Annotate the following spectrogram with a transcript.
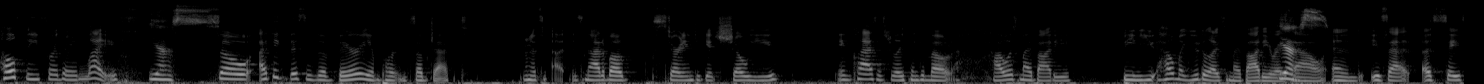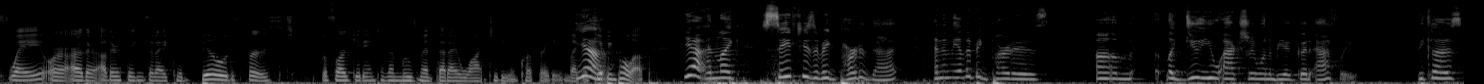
healthy for their life. Yes. So I think this is a very important subject, and it's not. It's not about starting to get showy in class. It's really thinking about how is my body being. u- How am I utilizing my body right Yes. now? And is that a safe way, or are there other things that I could build first before getting to the movement that I want to be incorporating, like Yeah. a kipping pull up? Yeah, and like safety is a big part of that. And then the other big part is um like do you actually want to be a good athlete? Because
